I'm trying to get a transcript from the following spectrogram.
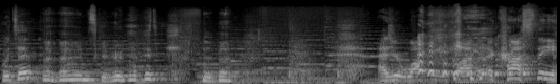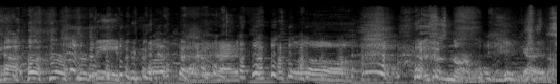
What's that? I'm scared. As you're walking across, across the uh, ravine, Oh, This is normal. you guys.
